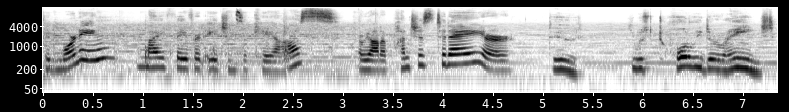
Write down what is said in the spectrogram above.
Good morning, my favorite agents of chaos. Are we out of punches today, or? Dude, he was totally deranged.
